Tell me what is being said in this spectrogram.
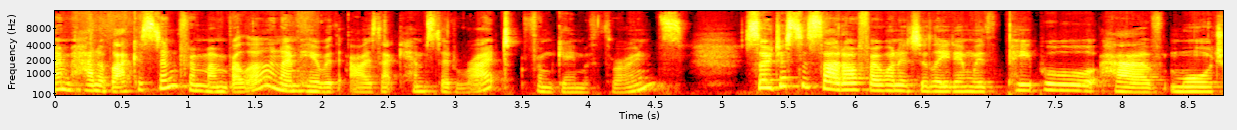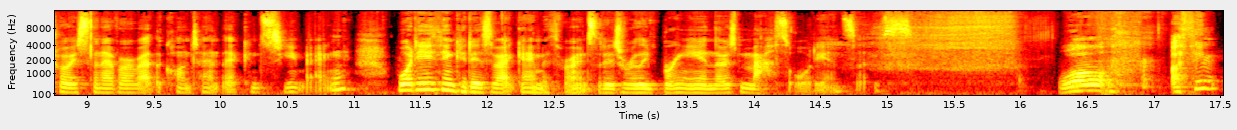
I'm Hannah Blackiston from Mumbrella, and I'm here with Isaac Hempstead Wright from Game of Thrones. So, just to start off, I wanted to lead in with people have more choice than ever about the content they're consuming. What do you think it is about Game of Thrones that is really bringing in those mass audiences? Well, I think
